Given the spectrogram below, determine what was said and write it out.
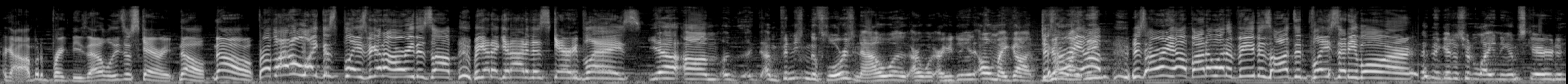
Okay, I'm gonna break these. Don't, these are scary. No, no. Frapple, I don't like this place. We gotta hurry this up. We gotta get out of this scary place. Yeah, um, I'm finishing the floors now. Are, are you doing it? Oh my god. Just hurry lightning? up. Just hurry up. I don't want to be in this haunted place anymore. I think I just heard lightning. I'm scared.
